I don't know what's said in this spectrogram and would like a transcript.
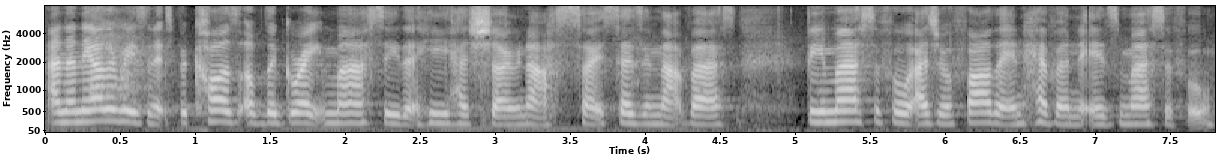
And then the other reason, it's because of the great mercy that he has shown us. So it says in that verse, Be merciful as your Father in heaven is merciful.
